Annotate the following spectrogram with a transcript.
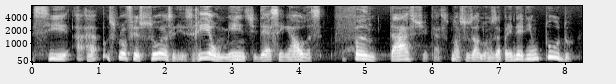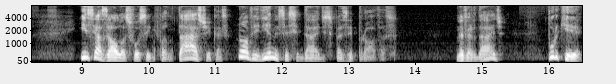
se uh, os professores realmente dessem aulas fantásticas, nossos alunos aprenderiam tudo. E se as aulas fossem fantásticas, não haveria necessidade de se fazer provas. Não é verdade? Por quê?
